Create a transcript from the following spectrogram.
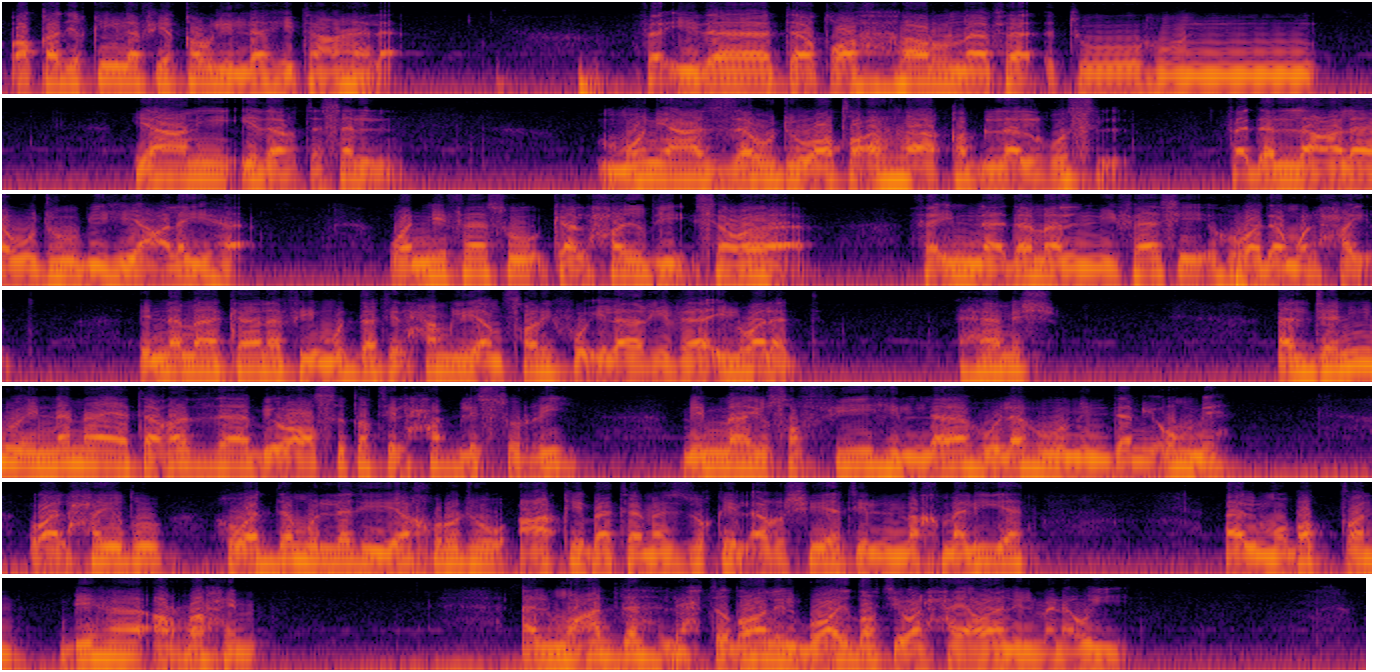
وقد قيل في قول الله تعالى فإذا تطهرن فأتوهن يعني إذا اغتسلن منع الزوج وطأها قبل الغسل فدل على وجوبه عليها. والنفاس كالحيض سواء فإن دم النفاس هو دم الحيض. إنما كان في مدة الحمل ينصرف إلى غذاء الولد. هامش الجنين إنما يتغذى بواسطة الحبل السري مما يصفيه الله له من دم أمه والحيض هو الدم الذي يخرج عقب تمزق الأغشية المخملية المبطن بها الرحم المعدة لاحتضان البويضة والحيوان المنوي.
